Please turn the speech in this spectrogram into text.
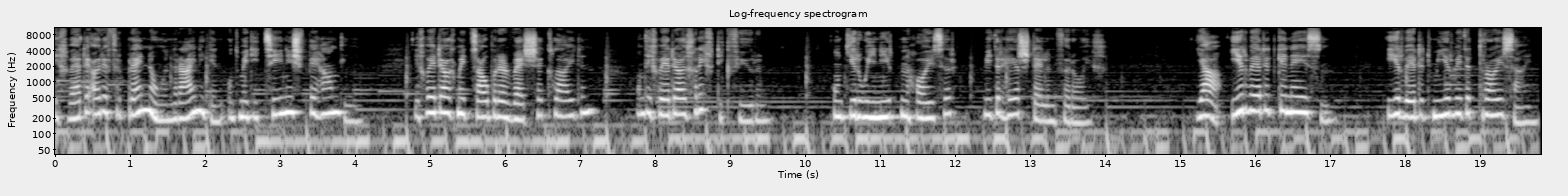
Ich werde eure Verbrennungen reinigen und medizinisch behandeln. Ich werde euch mit sauberer Wäsche kleiden und ich werde euch richtig führen und die ruinierten Häuser wiederherstellen für euch. Ja, ihr werdet genesen, ihr werdet mir wieder treu sein.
